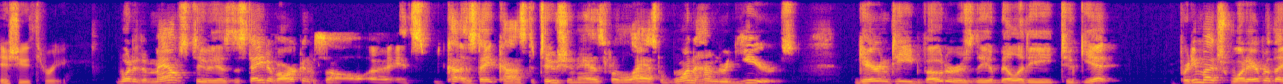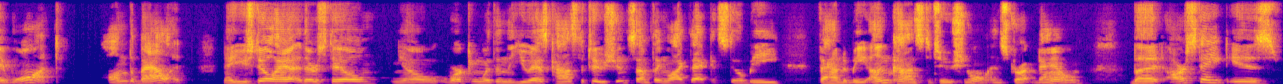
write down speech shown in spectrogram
Issue 3 what it amounts to is the state of Arkansas, uh, its state constitution has for the last 100 years guaranteed voters the ability to get pretty much whatever they want on the ballot. Now you still have they're still, you know, working within the US Constitution, something like that could still be found to be unconstitutional and struck down. But our state is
